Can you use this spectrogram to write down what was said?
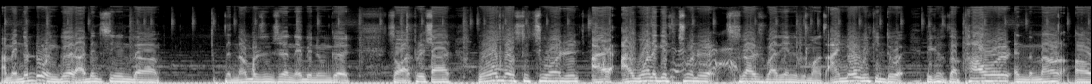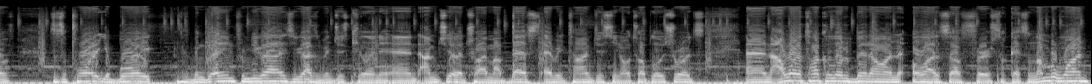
I mean they're doing good. I've been seeing the the numbers and shit and they've been doing good. So i appreciate that. We're almost to 200 i i want to get to 200 subscribers by the end of the month. I know we can do it because the power and the amount of the support your boy has been getting from you guys you guys have been just killing it. And i'm just gonna try my best every time just you know to upload shorts. And i want to talk a little bit on a lot of stuff first okay? So number one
